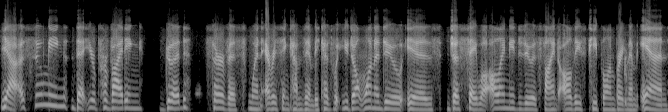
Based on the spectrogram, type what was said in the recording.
Yeah, assuming that you're providing good service when everything comes in because what you don't want to do is just say, well, all I need to do is find all these people and bring them in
